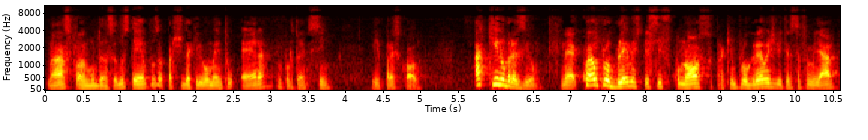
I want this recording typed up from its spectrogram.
Mas, com a mudança dos tempos, a partir daquele momento era importante sim ir para a escola. Aqui no Brasil, né, qual é o problema específico nosso para que um programa de literacia familiar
